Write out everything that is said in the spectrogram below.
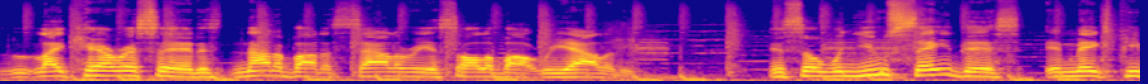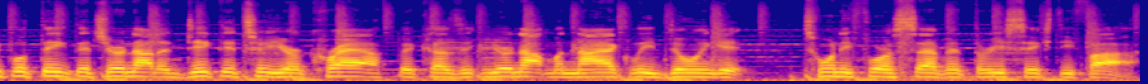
like Kara said, it's not about a salary, it's all about reality. And so when you say this, it makes people think that you're not addicted to your craft because you're not maniacally doing it 24 7, 365.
